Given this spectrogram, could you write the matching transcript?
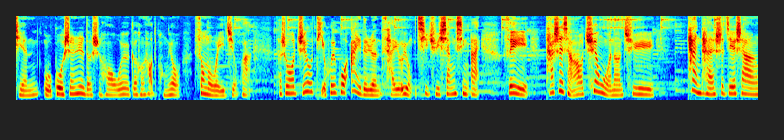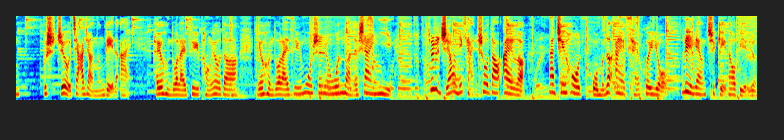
前我过生日的时候，我有一个很好的朋友送了我一句话，他说：“只有体会过爱的人，才有勇气去相信爱。”所以他是想要劝我呢，去看看世界上不是只有家长能给的爱，还有很多来自于朋友的，也有很多来自于陌生人温暖的善意。就是只要你感受到爱了，那之后我们的爱才会有力量去给到别人。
